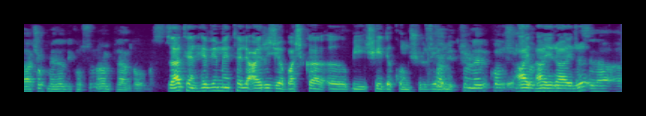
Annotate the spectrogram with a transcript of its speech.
daha çok melodik unsurun ön planda olması. Zaten heavy metali ayrıca başka e, bir şeyde konuşuruz yani. Tabii türleri konuşuruz. Ay- tabii. ayrı ayrı. Mesela e,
